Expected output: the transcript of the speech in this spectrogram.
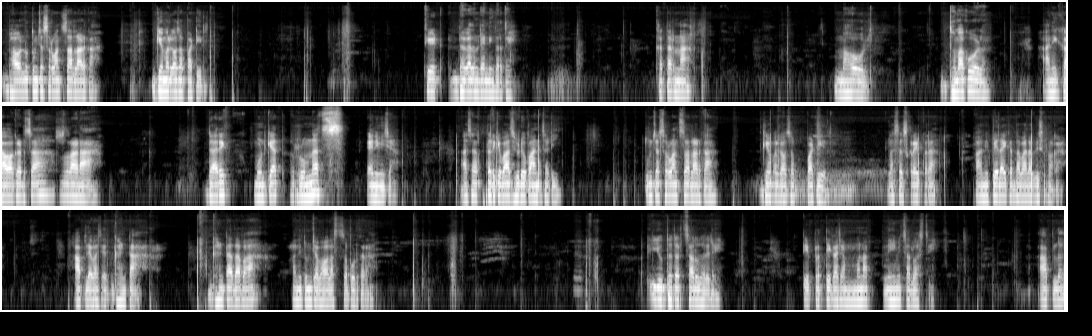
भावांनो तुमच्या सर्वांचा लाडका गेमरगावचा पाटील. थेट ढगातून लँडिंग करत आहे खतरनाक. माहोल. धुमाकूळ. आणि गावाकडचा राडा. डायरेक्ट मुंडक्यात रोमनाच ॲनिमीच्या अशा तडकेबाज व्हिडिओ पाहण्यासाठी तुमच्या सर्वांचा लाडका गेमरगावचा पाटील ला सबस्क्राईब करा आणि बेल आयकन दाबायला विसरू नका. आपल्या भाषेत घंटा. घंटा दाबा आणि तुमच्या भावाला सपोर्ट करा. युद्ध तर चालू झालेलं आहे. ते प्रत्येकाच्या मनात नेहमी चालू असते. आपलं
